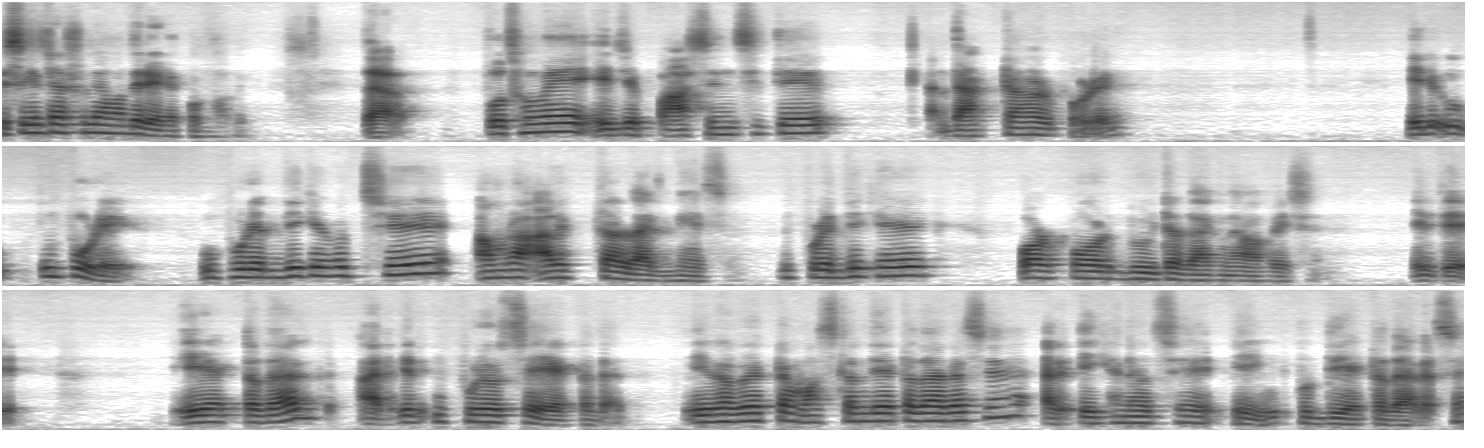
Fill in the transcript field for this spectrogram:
স্কেলটা আসলে আমাদের এরকম হবে। তা প্রথমে এই যে পাঁচ ইঞ্চিতে দাগ টানার পরে এর উপরে, উপরের দিকে হচ্ছে আমরা আরেকটা দাগ নিয়েছি। উপরের দিকে পরপর দুইটা দাগ নেওয়া হয়েছে। এই যে এই একটা দাগ আর এর উপরে হচ্ছে এই একটা দাগ। এইভাবে একটা মাঝখান দিয়ে একটা দাগ আছে, আর এইখানে হচ্ছে এই উপর দিয়ে একটা দাগ আছে।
